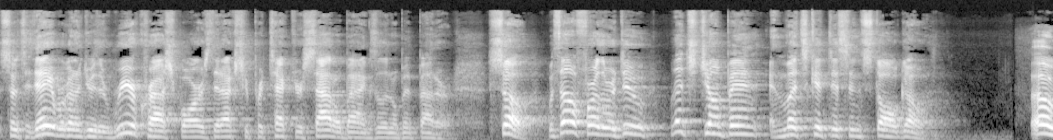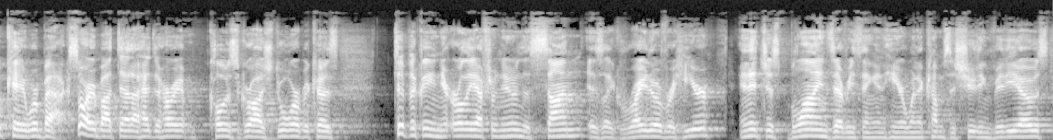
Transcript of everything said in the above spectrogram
So today we're going to do the rear crash bars that actually protect your saddlebags a little bit better. So without further ado, let's jump in and let's get this install going. Okay, we're back. Sorry about that. I had to hurry up and close the garage door because Typically in the early afternoon, the sun is like right over here and it just blinds everything in here when it comes to shooting videos.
